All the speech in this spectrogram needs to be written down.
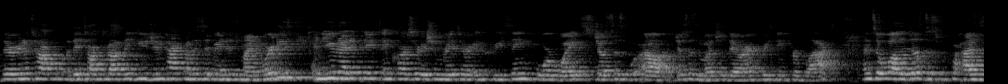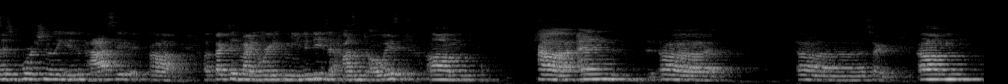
they're going to talk. They talked about the huge impact on disadvantaged minorities. In the United States, incarceration rates are increasing for whites just as uh, just as much as they are increasing for blacks. And so, while it does dis has disproportionately in the past uh, affected minority communities, it hasn't always. Um, uh, and uh, uh, sorry. Um,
